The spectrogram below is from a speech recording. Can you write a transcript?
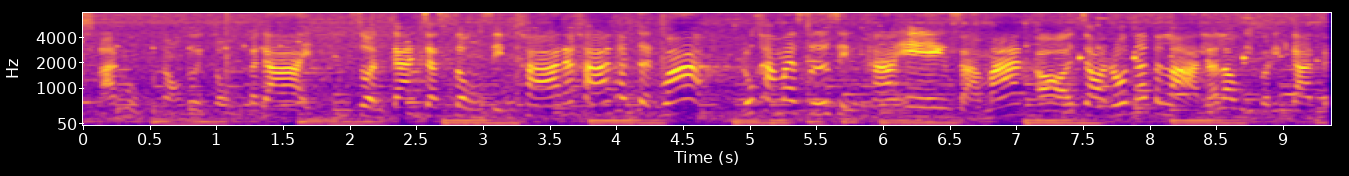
จร้านหมูคุณน้องโดยตรงก็ได้ ส่วนการจัดส่งสินค้านะคะ ถ้าเกิดว่า ลูกค้ามาซื้อสินค้าเองสามารถออจอดรถหน้าตลาด แล้วเรามีบริการไป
